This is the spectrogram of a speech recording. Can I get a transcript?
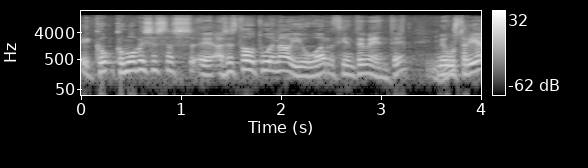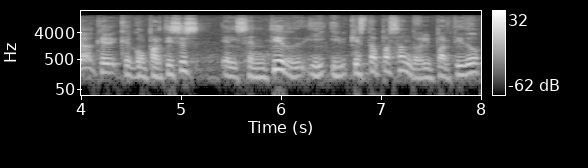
Eh, ¿Cómo, ves esas...? Eh, has estado tú en Iowa recientemente. Me gustaría que, que compartieses el sentir y, qué está pasando. El partido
